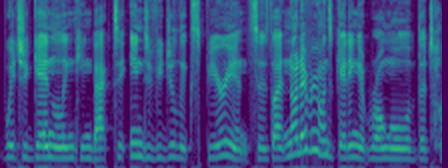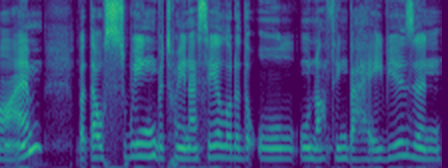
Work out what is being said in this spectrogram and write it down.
which again linking back to individual experiences like not everyone's getting it wrong all of the time but they'll swing between i see a lot of the all or nothing behaviors and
